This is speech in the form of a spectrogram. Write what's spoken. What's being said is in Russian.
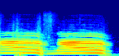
no, no.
